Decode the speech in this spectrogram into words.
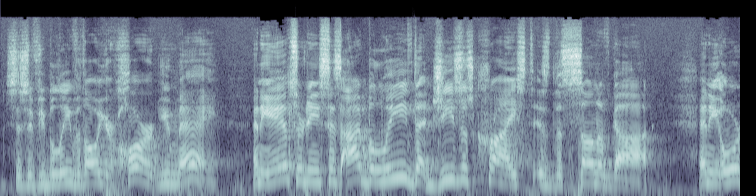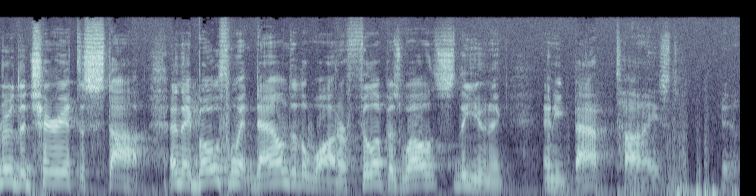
He says, If you believe with all your heart, you may. And he answered and he says, I believe that Jesus Christ is the Son of God. And he ordered the chariot to stop. And they both went down to the water, Philip as well as the eunuch, and he baptized him.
